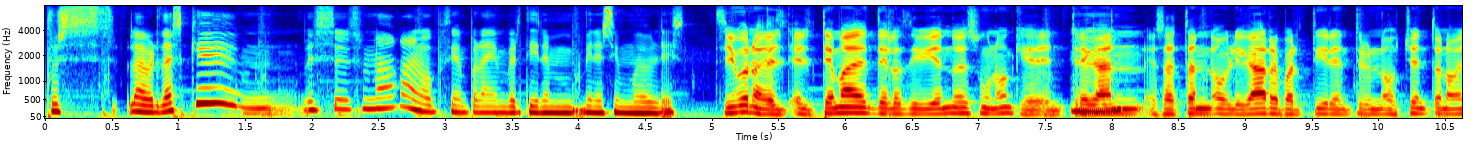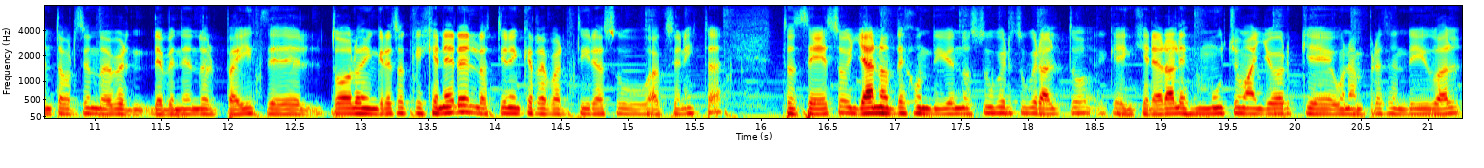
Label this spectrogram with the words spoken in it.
pues la verdad es que mm, es, es una gran opción para invertir en bienes inmuebles. Sí, bueno, el, el tema de los dividendos es uno que entregan, o sea, están obligadas a repartir entre un 80 o 90%, depe- dependiendo del país, de todos los ingresos que generen, los tienen que repartir a sus accionistas. Entonces eso ya nos deja un dividendo súper, súper alto, que en general es mucho mayor que una empresa individual,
